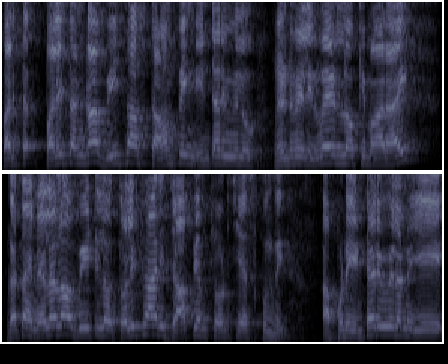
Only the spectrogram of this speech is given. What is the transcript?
ఫలిత ఫలితంగా వీసా స్టాంపింగ్ ఇంటర్వ్యూలు రెండు వేల ఇరవై ఏడులోకి మారాయి. గత నెలలో వీటిలో తొలిసారి జాప్యం చోటు చేసుకుంది. అప్పుడు ఇంటర్వ్యూలను ఈ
